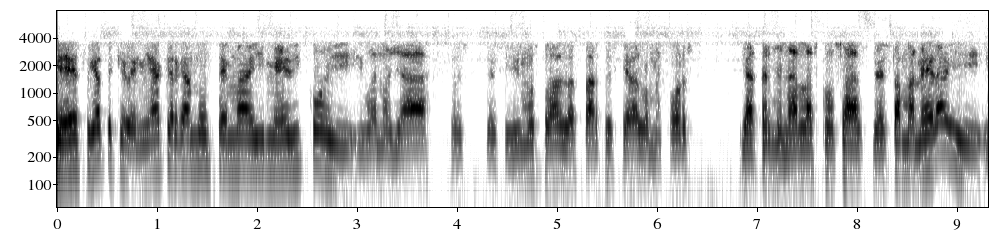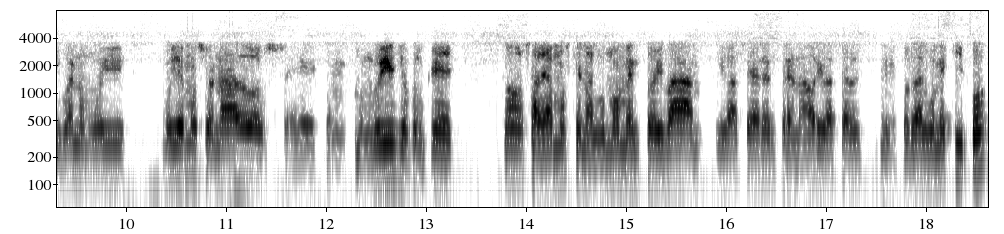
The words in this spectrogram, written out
es, fíjate que venía cargando un tema ahí médico y, bueno, ya pues decidimos todas las partes que era lo mejor ya terminar las cosas de esta manera y, bueno, muy muy emocionados eh, con, Luis, yo creo que todos sabíamos que en algún momento iba iba a ser entrenador, iba a ser director de algún equipo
